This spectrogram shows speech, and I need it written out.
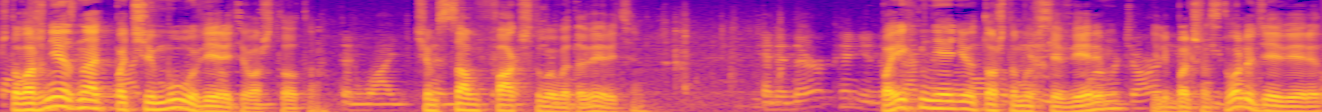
что важнее знать, почему вы верите во что-то, чем сам факт, что вы в это верите. По их мнению, то, что мы все верим, или большинство людей верит,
